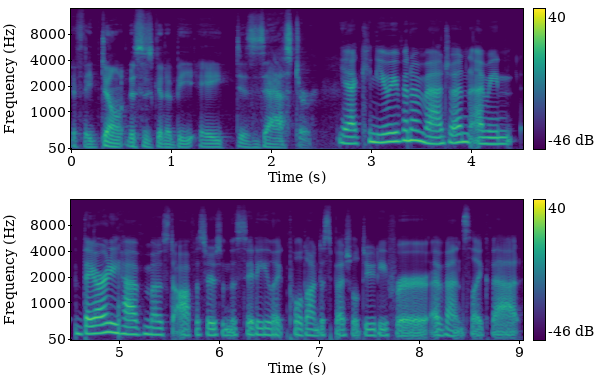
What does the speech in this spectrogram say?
if they don't, this is going to be a disaster. Yeah, can you even imagine? I mean, they already have most officers in the city like pulled onto special duty for events like that.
